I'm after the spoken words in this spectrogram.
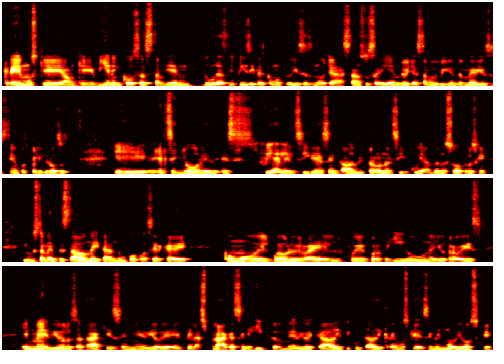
creemos que aunque vienen cosas también duras, difíciles, como tú dices, ¿no? Ya están sucediendo y ya estamos viviendo en medio de esos tiempos peligrosos. Eh, el Señor es, fiel, Él sigue sentado en el trono, Él sigue cuidando de nosotros. Y, y justamente estaba meditando un poco acerca de cómo el pueblo de Israel fue protegido una y otra vez en medio de los ataques, en medio de, de las plagas en Egipto, en medio de cada dificultad. Y creemos que ese mismo Dios que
